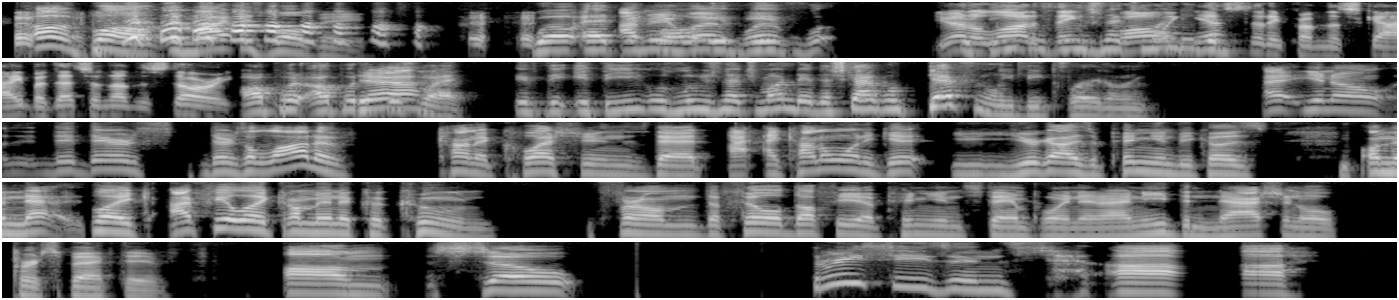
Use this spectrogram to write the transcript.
Oh, well, it might as well be. Well, at, I mean, well, what, if- what, if- what- You had a lot Eagles of things falling Monday, yesterday from the sky, but that's another story. I'll put I'll put it this way: if the if the Eagles lose next Monday, the sky will definitely be cratering. uh, you know, th- there's there's a lot of kind of questions that I, I kind of want to get you, your guys' opinion because on the net, like I feel like I'm in a cocoon from the Philadelphia opinion standpoint, and I need the national perspective. Um, so three seasons, uh, uh,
